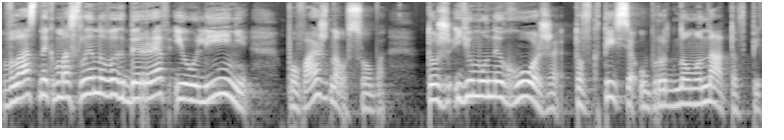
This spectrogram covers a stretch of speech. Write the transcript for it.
власник маслинових дерев і олійні, поважна особа, Тож йому не гоже товктися у брудному натовпі,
